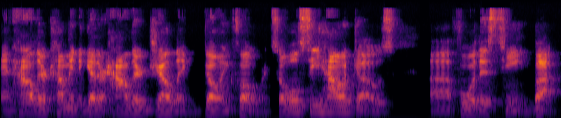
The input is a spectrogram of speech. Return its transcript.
and how they're coming together, how they're gelling going forward. So we'll see how it goes uh, for this team. But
